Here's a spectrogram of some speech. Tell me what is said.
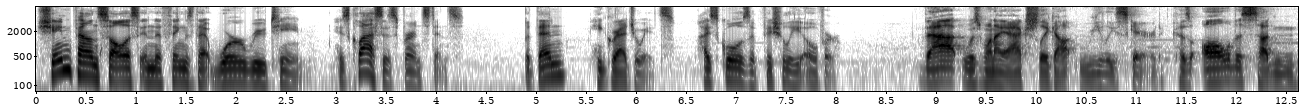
Shane found solace in the things that were routine, his classes, for instance. But then he graduates. High school is officially over. That was when I actually got really scared because all of a sudden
